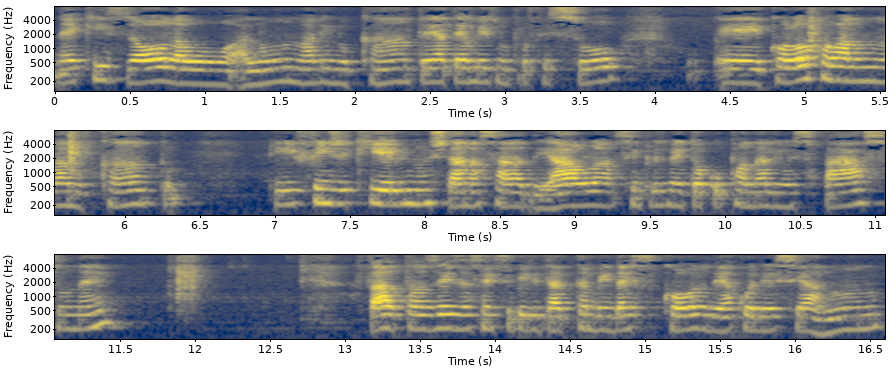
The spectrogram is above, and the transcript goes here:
né, que isola o aluno ali no canto, e até o mesmo professor é, coloca o aluno lá no canto e finge que ele não está na sala de aula, simplesmente ocupando ali um espaço, né? Falta às vezes a sensibilidade também da escola de acolher esse aluno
